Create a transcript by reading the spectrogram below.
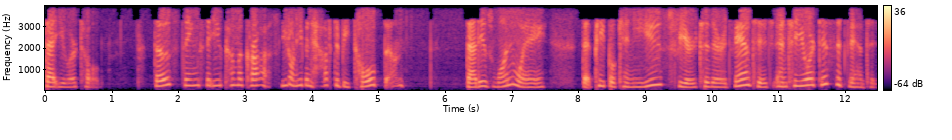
that you are told. Those things that you come across. You don't even have to be told them. That is one way that people can use fear to their advantage and to your disadvantage.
